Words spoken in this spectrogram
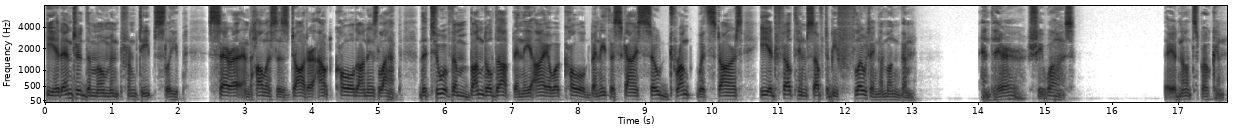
He had entered the moment from deep sleep, Sarah and Hollis's daughter out cold on his lap, the two of them bundled up in the Iowa cold beneath a sky so drunk with stars he had felt himself to be floating among them. And there she was. They had not spoken,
